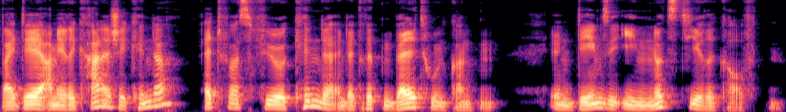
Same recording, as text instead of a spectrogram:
bei der amerikanische Kinder etwas für Kinder in der dritten Welt tun konnten, indem sie ihnen Nutztiere kauften.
